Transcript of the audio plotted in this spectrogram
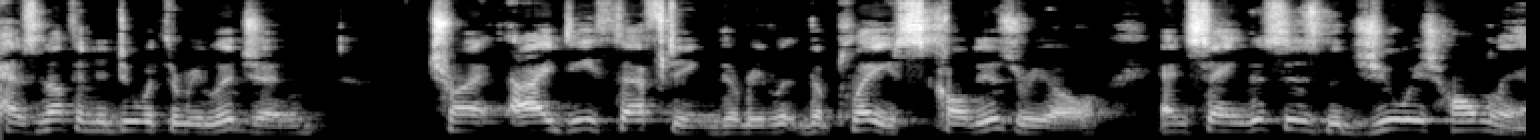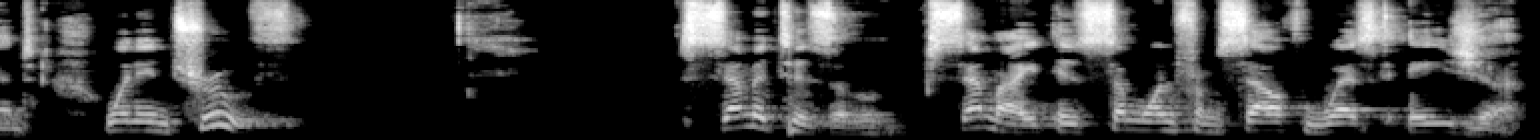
has nothing to do with the religion, try ID thefting the the place called Israel and saying this is the Jewish homeland, when in truth, Semitism, Semite, is someone from Southwest Asia.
